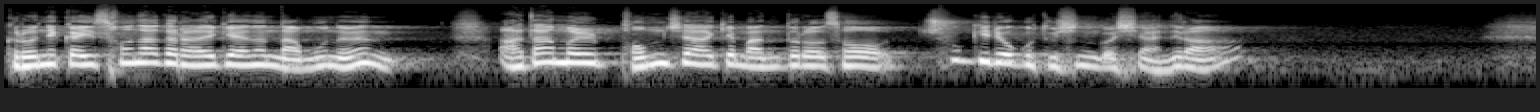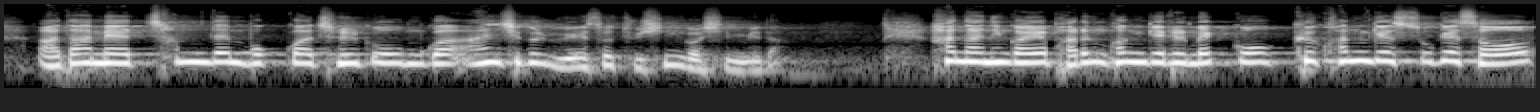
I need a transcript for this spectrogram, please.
그러니까 이 선악을 알게 하는 나무는 아담을 범죄하게 만들어서 죽이려고 두신 것이 아니라 아담의 참된 복과 즐거움과 안식을 위해서 두신 것입니다. 하나님과의 바른 관계를 맺고 그 관계 속에서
